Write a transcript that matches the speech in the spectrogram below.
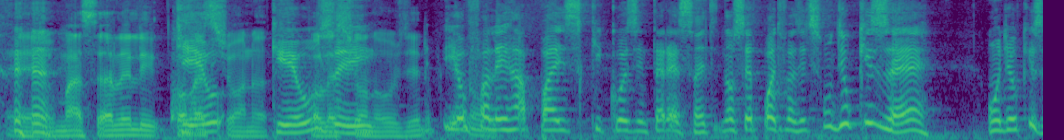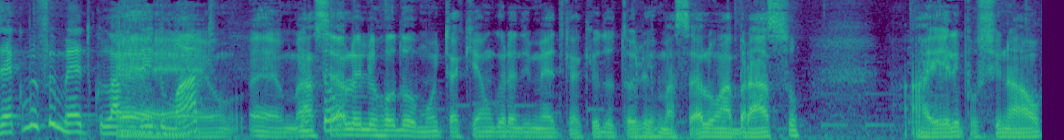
é, o Marcelo ele coleciona. Que eu, que eu usei. Dele, e eu não. falei, rapaz, que coisa interessante. Não, você pode fazer isso onde eu quiser onde eu quiser. Como eu fui médico lá no meio do é, mato. É, o Marcelo então... ele rodou muito aqui, é um grande médico aqui, o doutor Luiz Marcelo. Um abraço a ele, por sinal.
